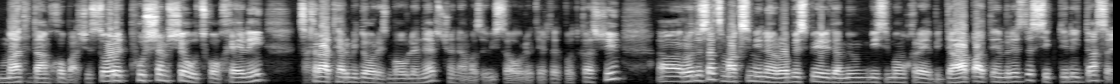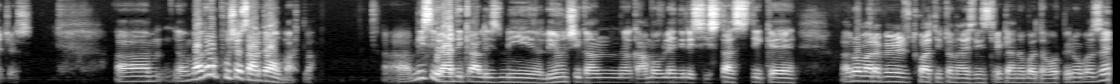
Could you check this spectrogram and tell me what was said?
მათ დამხობაში. სწორედ ფუშემ შეუწყო ხელი 9 თერმიდორის მოვლენებს, ჩვენ ამაზე ვისაუბრეთ ერთ-ერთ პოდკასტში, როდესაც მაქსიმილიან რობესპიერი და მისი მომხრეები დააპატემრეს და სიკვდილით დასაჯეს. მაგრამ ფუშეს არ გაუმართლა. მისი რადიკალიზმი, ლიონში გამოვლენილი სისტასტიკე რომ არაფერი თქვა თვითონ აი ეს ინსტრიგანობა და ორპირობაზე.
